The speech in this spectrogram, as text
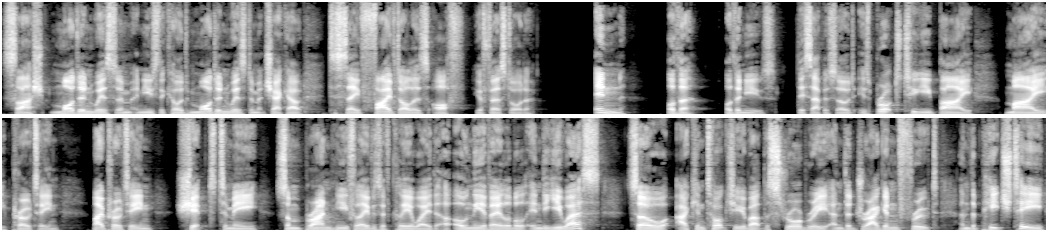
slash modern wisdom and use the code modern wisdom at checkout to save $5 off your first order. In other other news, this episode is brought to you by My Protein. My Protein shipped to me some brand new flavors of Clear Whey that are only available in the US – so I can talk to you about the strawberry and the dragon fruit and the peach tea,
